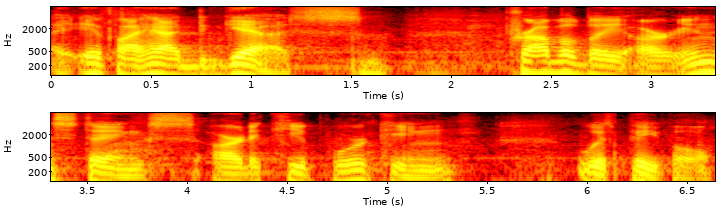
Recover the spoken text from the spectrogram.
if I had to guess, probably our instincts are to keep working with people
